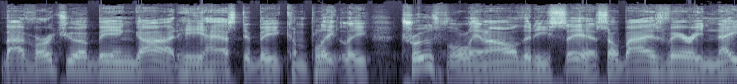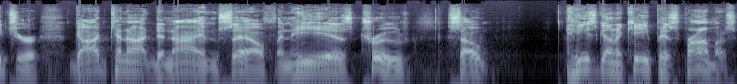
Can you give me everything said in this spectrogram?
by virtue of being God. He has to be completely truthful in all that He says. So, by His very nature, God cannot deny Himself and He is truth. So, he's going to keep his promise.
